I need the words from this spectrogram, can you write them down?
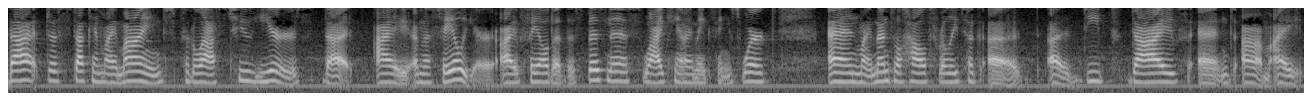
that just stuck in my mind for the last two years that I am a failure. I failed at this business. Why can't I make things work? And my mental health really took a, a deep dive. And um, I,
